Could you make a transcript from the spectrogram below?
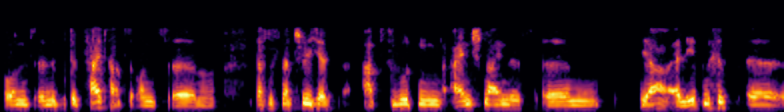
und äh, eine gute Zeit hat und ähm, das ist natürlich jetzt absolut ein einschneidendes ähm, ja, Erlebnis äh,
